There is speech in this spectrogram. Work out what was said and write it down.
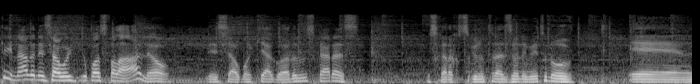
tem nada nesse álbum aqui que eu posso falar, ah não, nesse álbum aqui agora os caras os caras conseguiram trazer um elemento novo. É,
